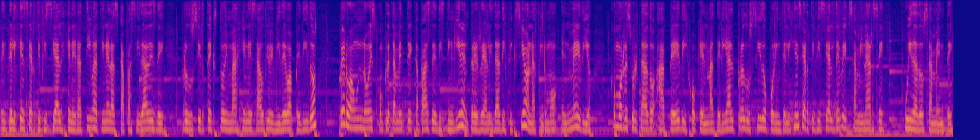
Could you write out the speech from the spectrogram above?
La inteligencia artificial generativa tiene las capacidades de producir texto, imágenes, audio y video a pedido, pero aún no es completamente capaz de distinguir entre realidad y ficción, afirmó el medio. Como resultado, AP dijo que el material producido por inteligencia artificial debe examinarse cuidadosamente.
